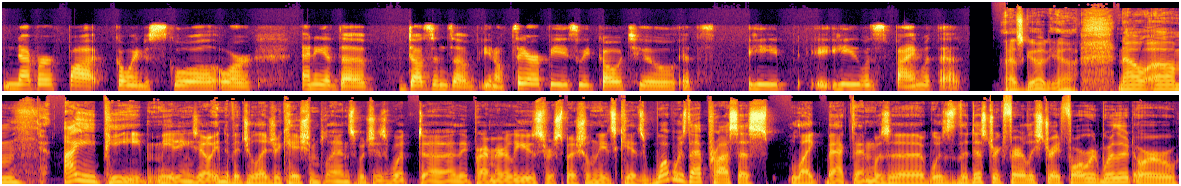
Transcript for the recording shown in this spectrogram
never fought going to school or any of the dozens of, you know, therapies we'd go to. It's he he was fine with it. That's good, yeah. Now, um, IEP meetings, you know, individual education plans, which is what uh, they primarily use for special needs kids. What was that process like back then? Was uh, was the district fairly straightforward with it, or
